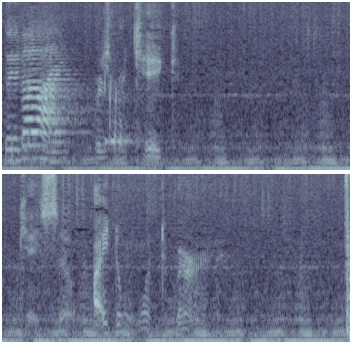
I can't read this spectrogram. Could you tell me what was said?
Goodbye. Where's my cake? Okay, so I don't want to burn. So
